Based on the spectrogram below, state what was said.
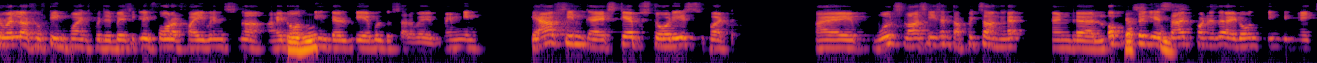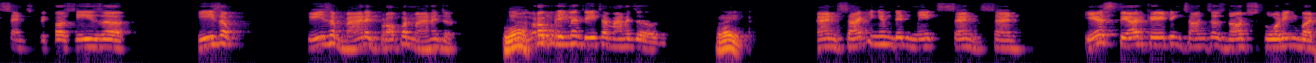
twelve or fifteen points which basically four or five வின்ஸ்னா I don't think they will be able to survive I mean we have seen escape stories but escape stories but i wolves last season தப்பிச்சாங்க and uh, Lopetegui Yes. sack பண்ணது i don't think it makes sense because he's a he's a he's a manage proper manager yeah யூரோப் லீக்ல ஜெயிச்ச மேனேஜர் அவர் right and sacking him didn't make sense. And yes, they are creating chances, not scoring, but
